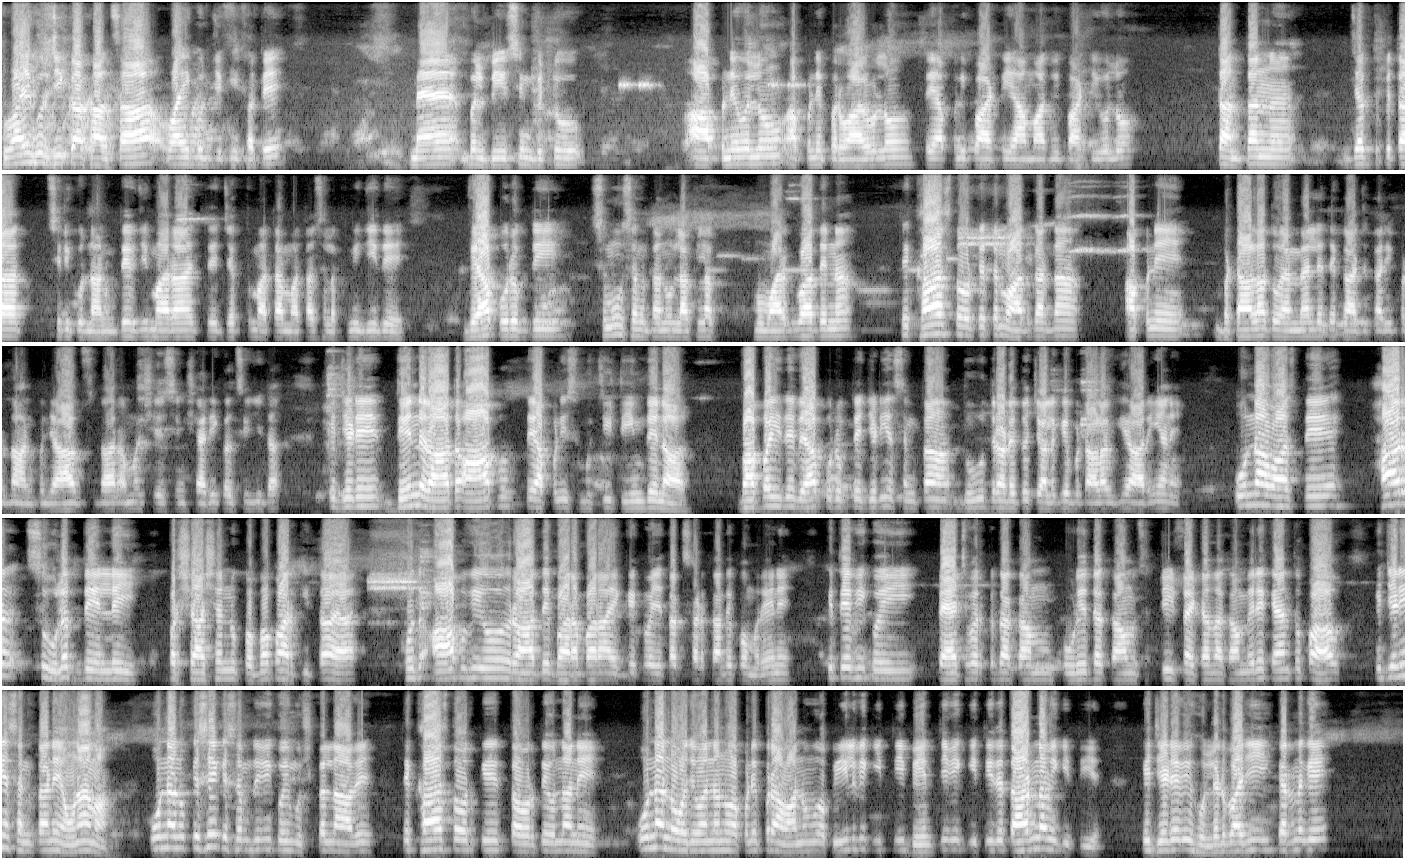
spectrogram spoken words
ਵਾਹਿਗੁਰੂ ਜੀ ਕਾ ਖਾਲਸਾ, ਵਾਹਿਗੁਰੂ ਜੀ ਕੀ ਫਤਿਹ। ਮੈਂ ਬਲਬੀਰ ਸਿੰਘ ਬਿੱਟੂ ਆਪਣੇ ਵੱਲੋਂ, ਆਪਣੇ ਪਰਿਵਾਰ ਵੱਲੋਂ ਤੇ ਆਪਣੀ ਪਾਰਟੀ, ਆਮ ਆਦਮੀ ਪਾਰਟੀ ਵੱਲੋਂ ਧੰਨ ਧੰਨ ਜਗਤ ਪਿਤਾ ਸ੍ਰੀ ਗੁਰੂ ਨਾਨਕ ਦੇਵ ਜੀ ਮਹਾਰਾਜ ਤੇ ਜਗਤ ਮਾਤਾ ਮਾਤਾ ਸੁਲੱਖਣੀ ਜੀ ਦੇ ਵਿਆਹ ਪੁਰਬ ਦੀ ਸਮੂਹ ਸੰਗਤਾਂ ਨੂੰ ਲੱਖ ਲੱਖ ਮੁਬਾਰਕਬਾਦ ਦੇਣਾ ਤੇ ਖਾਸ ਤੌਰ ਤੇ ਧੰਨਵਾਦ ਕਰਦਾ ਆਪਣੇ ਬਟਾਲਾ ਤੋਂ ਐਮਐਲਏ ਤੇ ਕਾਰਜਕਾਰੀ ਪ੍ਰਧਾਨ ਪੰਜਾਬ ਸਰਦਾਰ ਅਮਨ ਸ਼ੇਰ ਸਿੰਘ ਸ਼ਹਿਰੀ ਕਲਸੀ ਜੀ ਦਾ ਕਿ ਜਿਹੜੇ ਦਿਨ ਰਾਤ ਆਪ ਤੇ ਆਪਣੀ ਸਮੁੱਚੀ ਟੀਮ ਦੇ ਨਾਲ ਬਾਬਾ ਜੀ ਦੇ ਵਿਆਹ ਪੁਰਬ ਤੇ ਜਿਹੜੀਆਂ ਸੰਗਤਾਂ ਦੂਰ ਦਰਾੜੇ ਤੋਂ ਚੱਲ ਕੇ ਬਟਾਲਾ ਵਿਖੇ ਆ ਰਹੀਆਂ ਨੇ, ਉਹਨਾਂ ਵਾਸਤੇ ਹਰ ਸਹੂਲਤ ਦੇਣ ਲਈ ਪ੍ਰਸ਼ਾਸਨ ਨੂੰ ਪੱਬਾਂ ਭਾਰ ਕੀਤਾ ਹੋਇਆ। ਖੁਦ ਆਪ ਵੀ ਉਹ ਰਾਤ ਦੇ 12 12 1 1 ਵਜੇ ਤੱਕ ਸੜਕਾਂ ਤੇ ਘੁੰਮ ਰਹੇ ਨੇ। ਕਿਤੇ ਵੀ ਕੋਈ ਪੈਚ ਵਰਕ ਦਾ ਕੰਮ, ਕੂੜੇ ਦਾ ਕੰਮ ਸਟਰੀਟ ਲਾਈਟਾਂ ਦਾ ਕੰਮ, ਮੇਰੇ ਕਹਿਣ ਤੋਂ ਭਾਵ ਕਿ ਜਿਹੜੀਆਂ ਸੰਗਤਾਂ ਨੇ ਆਉਣਾ ਵਾ, ਉਹਨਾਂ ਨੂੰ ਕਿਸੇ ਕਿਸਮ ਦੀ ਵੀ ਕੋਈ ਮੁਸ਼ਕਲ ਨਾ ਆਵੇ ਤੇ ਖਾਸ ਤੌਰ ਤੇ ਤੌਰ ਤੇ ਉਹਨਾਂ ਨੇ ਉਹਨਾਂ ਨੌਜਵਾਨਾਂ ਨੂੰ, ਆਪਣੇ ਭਰਾਵਾਂ ਨੂੰ ਅਪੀਲ ਵੀ ਕੀਤੀ, ਬੇਨਤੀ ਵੀ ਕੀਤੀ ਤੇ ਤਾੜਨਾ ਵੀ ਕੀਤੀ ਹੈ ਕਿ ਜਿਹੜੇ ਵੀ ਹੁੱਲੜਬਾਜੀ ਕਰਨਗੇ,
